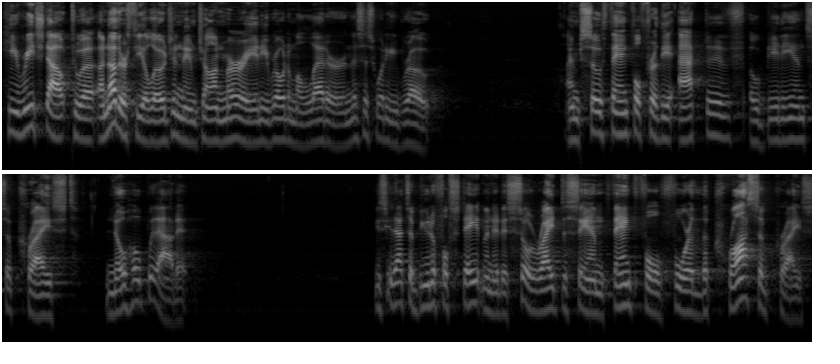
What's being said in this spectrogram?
he reached out to a, another theologian named John Murray and he wrote him a letter. And this is what he wrote I'm so thankful for the active obedience of Christ, no hope without it. You see, that's a beautiful statement. It is so right to say, I'm thankful for the cross of Christ,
